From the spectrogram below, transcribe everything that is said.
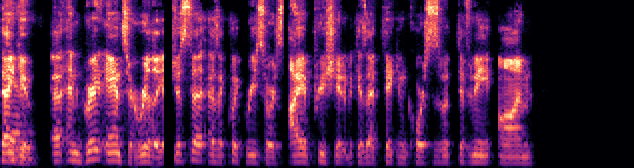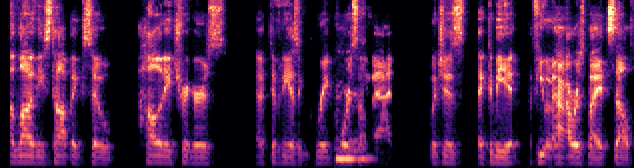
Thank yeah. you. And great answer, really. Just a, as a quick resource, I appreciate it because I've taken courses with Tiffani on a lot of these topics. So, holiday triggers, Tiffani has a great course mm-hmm. on that, which is that could be a few hours by itself,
